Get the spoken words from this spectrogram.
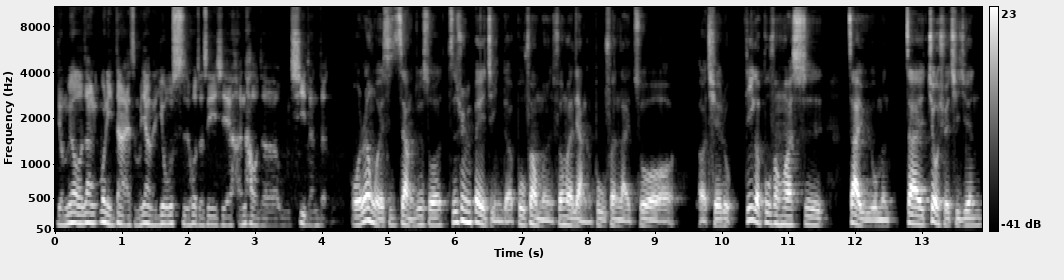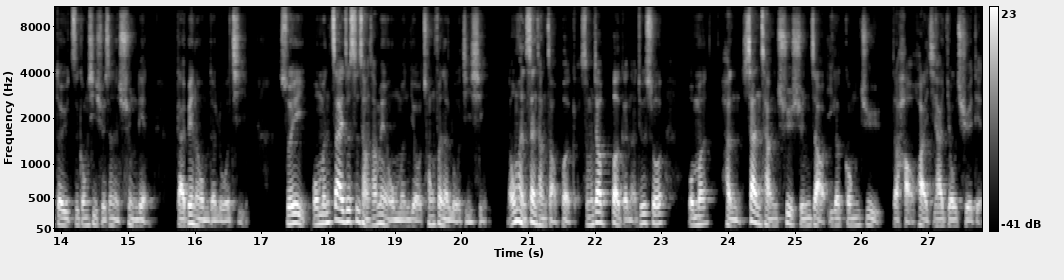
有没有让为你带来什么样的优势，或者是一些很好的武器等等？我认为是这样，就是说资讯背景的部分，我们分为两个部分来做呃切入。第一个部分的话是在于我们在就学期间对于资工系学生的训练，改变了我们的逻辑，所以我们在这市场上面，我们有充分的逻辑性，我们很擅长找 bug。什么叫 bug 呢？就是说我们很擅长去寻找一个工具的好坏及它优缺点，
